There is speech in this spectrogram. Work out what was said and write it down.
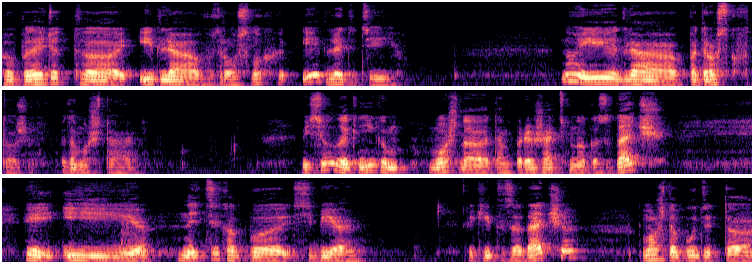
подойдет э, и для взрослых, и для детей. Ну и для подростков тоже, потому что веселая книга, можно там прижать много задач и, и найти как бы себе какие-то задачи. Можно будет, э,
